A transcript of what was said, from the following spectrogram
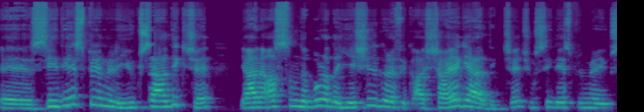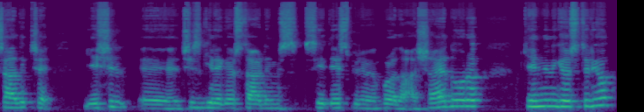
e, CDS primleri yükseldikçe yani aslında burada yeşil grafik aşağıya geldikçe çünkü CDS primleri yükseldikçe yeşil e, çizgiyle gösterdiğimiz CDS primi burada aşağıya doğru kendini gösteriyor.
